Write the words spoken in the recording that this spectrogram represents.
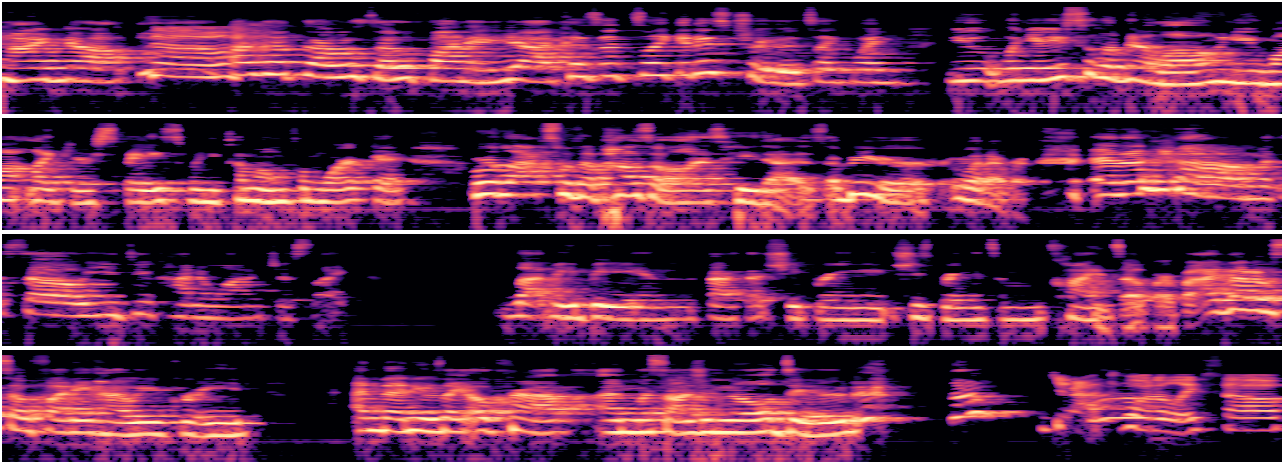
I know. So- I thought that was so funny. Yeah, because it's like it is true. It's like when you when you're used to living alone you want like your space when you come home from work and relax with a puzzle as he does, a beer, whatever. And then um, so you do kind of want to just like let me be. And the fact that she bring she's bringing some clients over, but I thought it was so funny how he agreed. And then he was like, "Oh crap, I'm massaging an old dude." Yeah, totally. So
